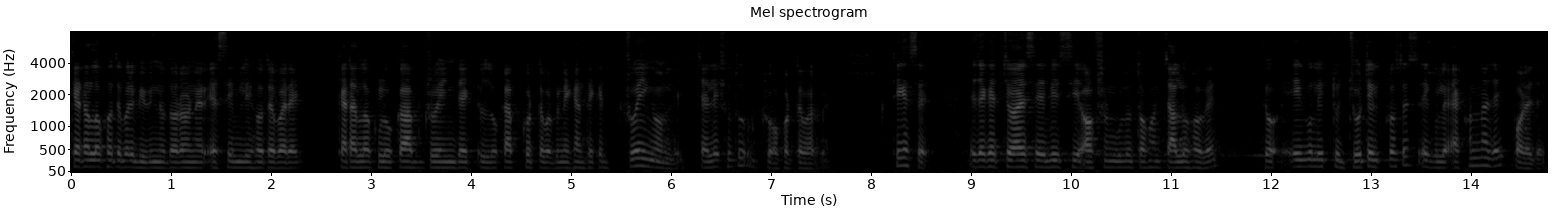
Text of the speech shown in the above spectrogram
ক্যাটালগ হতে পারে বিভিন্ন ধরনের অ্যাসেম্বলি হতে পারে। Catalog look up drawing look up করতে পারবেন এখান থেকে ড্রয়িং অনলি চাইলে শুধু ড্র করতে পারবেন। ঠিক আছে? এই জায়গায় চয়েস এবিসি অপশনগুলো তখন চালু হবে। তো এইগুলো একটু জটিল প্রসেস এগুলো এখন না যাই পরে যাই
